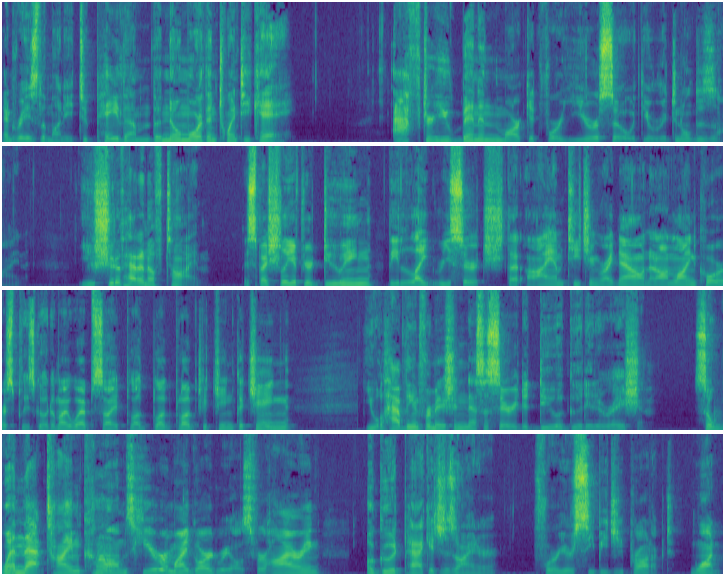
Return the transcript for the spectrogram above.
and raise the money to pay them the no more than 20K. After you've been in the market for a year or so with the original design, you should have had enough time, especially if you're doing the light research that I am teaching right now in an online course. Please go to my website, plug, plug, plug, ka-ching, ka-ching. You will have the information necessary to do a good iteration. So when that time comes, here are my guardrails for hiring a good package designer for your CPG product. One,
